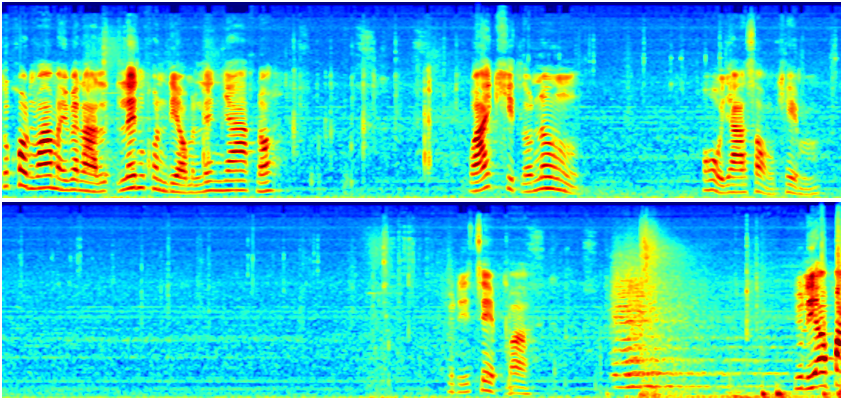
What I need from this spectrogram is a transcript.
ทุกคนว่าไหมเวลาเล่นคนเดียวมันเล่นยากเนาะว้ายขิดแล้วหนึ่ง โอ้โห ยาสองเข็ม ยูริเจ็บมา ยูริเอาไป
